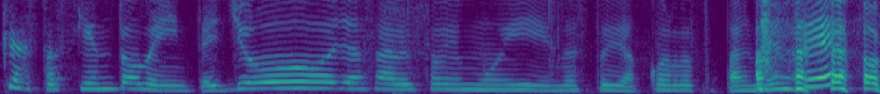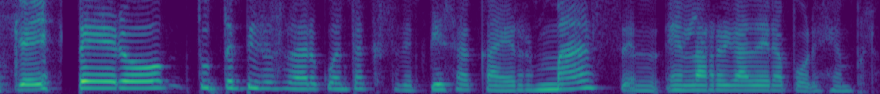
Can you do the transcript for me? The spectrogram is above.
que hasta 120. Yo, ya sabes, soy muy, no estoy de acuerdo totalmente, ok. pero tú te empiezas a dar cuenta que se te empieza a caer más en, en la regadera, por ejemplo.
